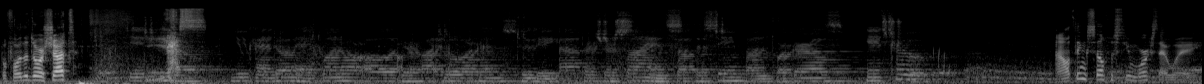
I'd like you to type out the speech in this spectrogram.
before the door shut. Yes. you can donate one or all of your vital organs to the Aperture Science Self-Esteem Fund for Girls? It's true. I don't think self-esteem works that way.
